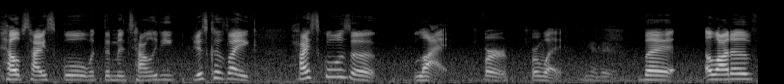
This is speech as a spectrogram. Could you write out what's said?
helps high school with the mentality. Just because like high school is a lot for for what, Yeah, but a lot of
